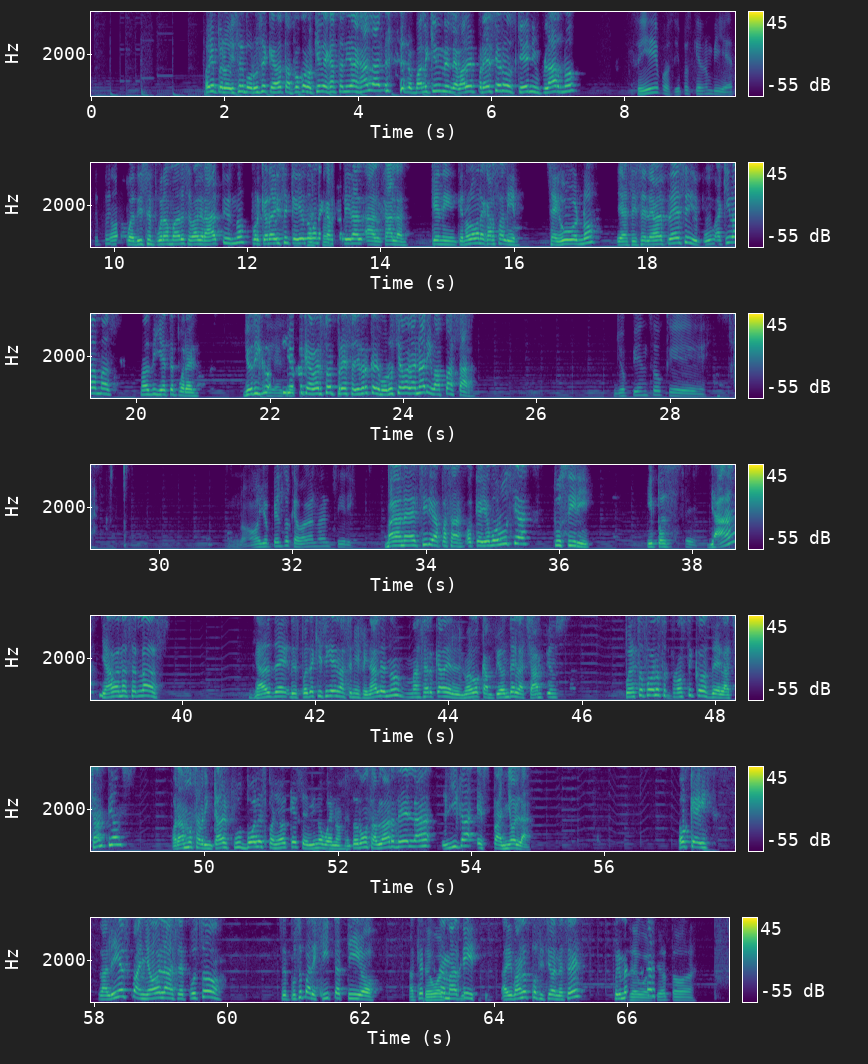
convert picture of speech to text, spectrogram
Oye, pero dice el Borussia que ahora tampoco lo quiere dejar salir a Haaland. Nomás le quieren elevar el precio, no los quieren inflar, ¿no? Sí, pues sí, pues quieren un billete, pues. No, pues dicen pura madre se va gratis, ¿no? Porque ahora dicen que ellos no van a dejar salir al, al Haaland, que, ni, que no lo van a dejar salir, seguro, ¿no? Y así se eleva el precio y pum, aquí va más, más billete por él. Yo digo, Sí, yo creo que va a haber sorpresa, yo creo que el Borussia va a ganar y va a pasar. Yo pienso que. No, yo pienso que va a ganar el City. Va a ganar el City y va a pasar. Ok, yo Borussia, tú City. Y pues Sí. ya, ya van a ser las Ya desde- después de aquí siguen las semifinales, ¿no? Más cerca del nuevo campeón de la Champions. Pues estos fueron nuestros pronósticos de la Champions. Ahora vamos a brincar el fútbol español que se vino bueno. Entonces vamos a hablar de la Liga Española. Ok, la Liga Española se puso, se puso parejita, tío. Atlético de Madrid. Ahí van las posiciones, ¿eh? Primero Se volteó toda.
